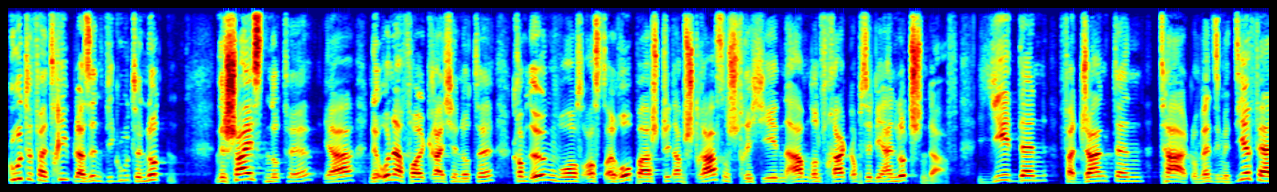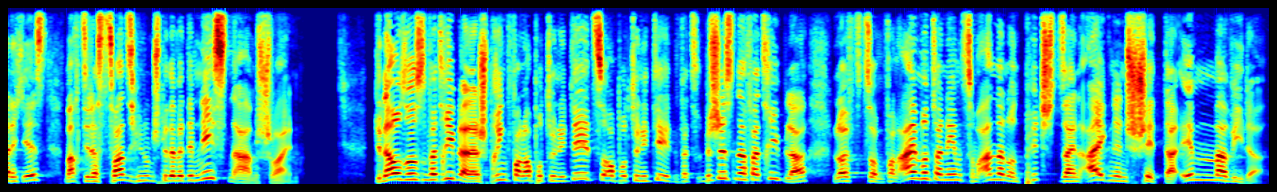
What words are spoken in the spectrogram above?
Gute Vertriebler sind wie gute Nutten. Eine Scheißnutte, ja, eine unerfolgreiche Nutte, kommt irgendwo aus Osteuropa, steht am Straßenstrich jeden Abend und fragt, ob sie dir einen lutschen darf. Jeden verjunkten Tag. Und wenn sie mit dir fertig ist, macht sie das 20 Minuten später mit dem nächsten armen Schwein. Genauso ist ein Vertriebler, der springt von Opportunität zu Opportunität. Ein beschissener Vertriebler läuft zum, von einem Unternehmen zum anderen und pitcht seinen eigenen Shit da immer wieder.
